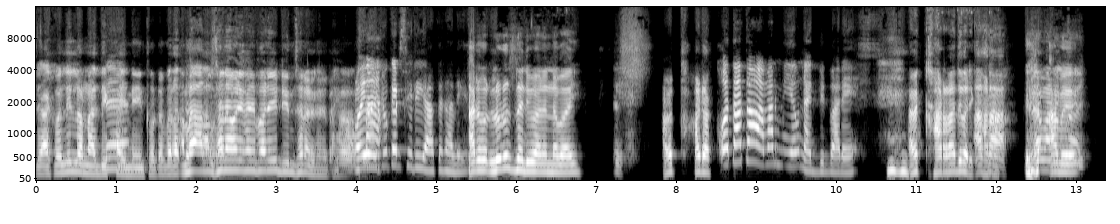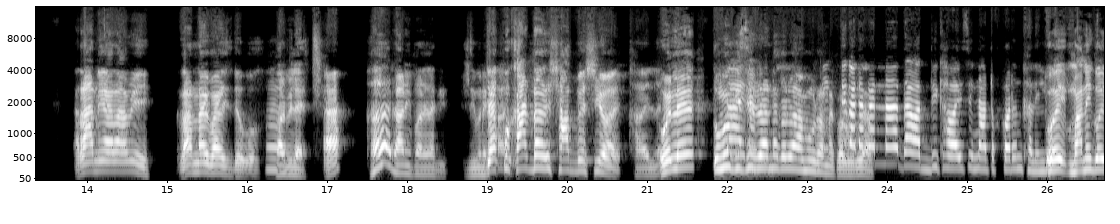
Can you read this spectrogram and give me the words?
যা করলিল না দেখাই নেই ছোটবেলা আমরা আলু ছানা খাই পারি ডিম ছানা খাই পারি ওই ওইটুকের সিঁড়ি আছে খালি। আর লুডোস নাইতে পারেন না ভাই? আমি খাটা ওটা তো আমার মেয়েও নাই দিতে পারে আমি খাটা না দিতে পারি আচ্ছা খাটা আমি রানী আর আমি রান্নায় দেবো। পারবি লাই। হ্যাঁ? হ্যাঁ রানী পারে নাকি? জীবনে দেখো স্বাদ বেশি হয়। হইলে তুমি কিছু রান্না করবে আমিও রান্না করব না দাওয়াত দি খাওয়াইছি নাটক করেন খালি। ওই মানিক ওই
